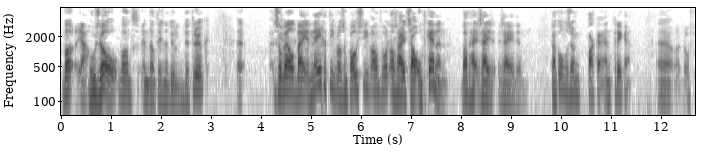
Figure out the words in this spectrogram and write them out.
Wel, ja, hoezo? Want, en dat is natuurlijk de truc. Uh, zowel bij een negatief als een positief antwoord, als hij het zou ontkennen. Wat hij, zij zeiden. Dan konden ze hem pakken en trikken. Uh, of,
